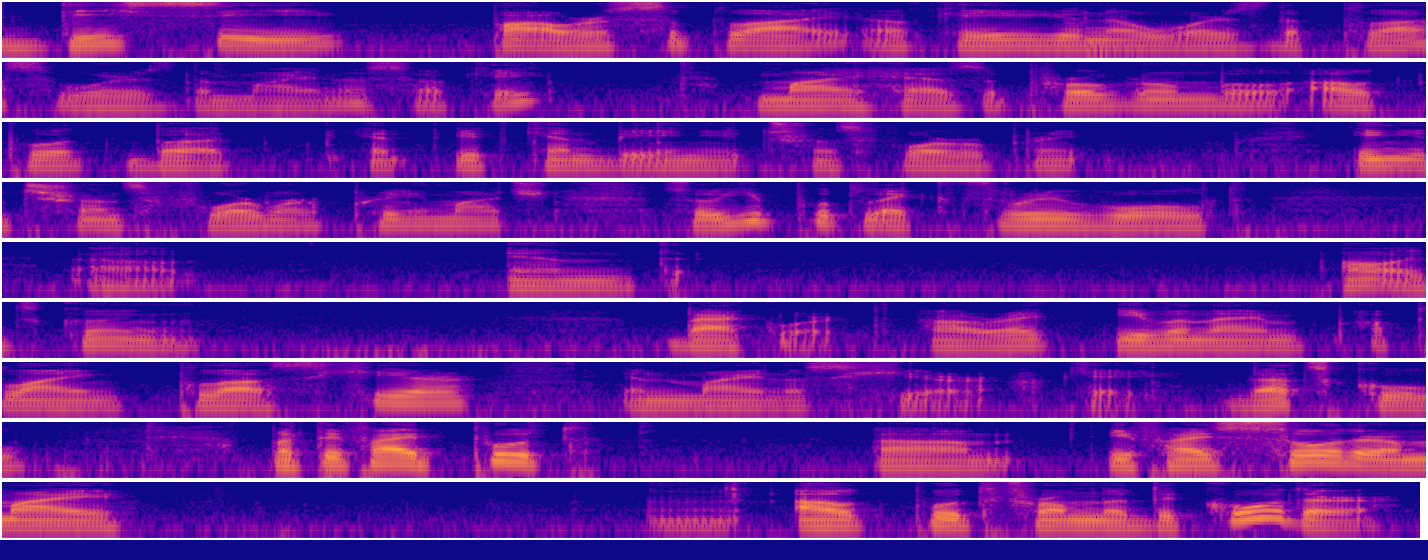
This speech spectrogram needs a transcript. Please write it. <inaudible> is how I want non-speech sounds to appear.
DC power supply. Okay, you know where's the plus, where's the minus. Okay, my has a programmable output, but it, it can be any transformer, any transformer pretty much. So you put like three volt. Uh, and oh it's going backward all right even I'm applying plus here and minus here okay that's cool but if I put um, if I solder my um, output from the decoder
